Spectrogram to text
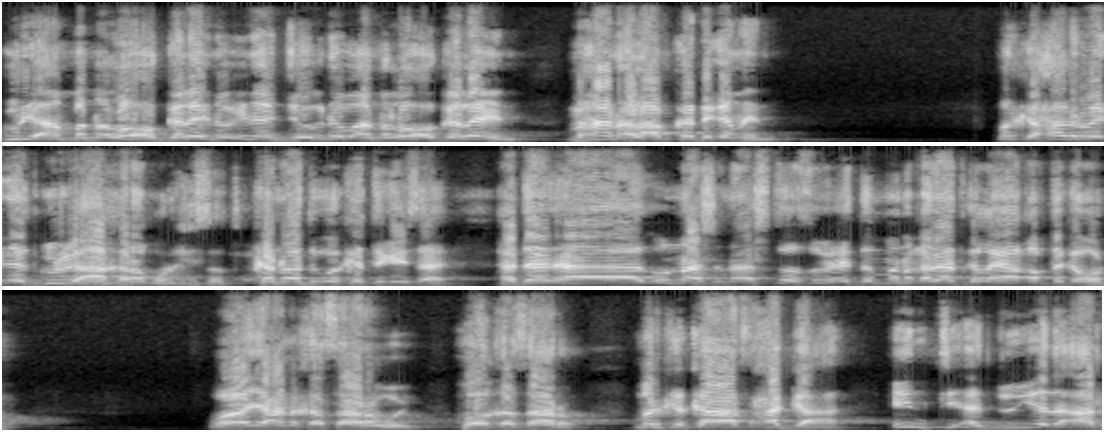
Guri aanba naloo ogolayn oo inaan joognaba aan naloo ogolayn maxaan alaab ka dhiganayn marka waxaa la rabaa inaad guriga aakhara qurxisato. Kan hadda waa ka tegaysaa haddaad aad u naashnaashto subaxii dambena qadaadka lagaa qabta ka war. Waa yacni khasaaro wey waa khasaaro. Marka kaas xagga ah intii adduunyada aad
